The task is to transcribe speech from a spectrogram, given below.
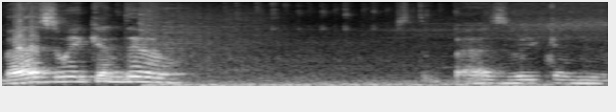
best we can do. It's the best we can do.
